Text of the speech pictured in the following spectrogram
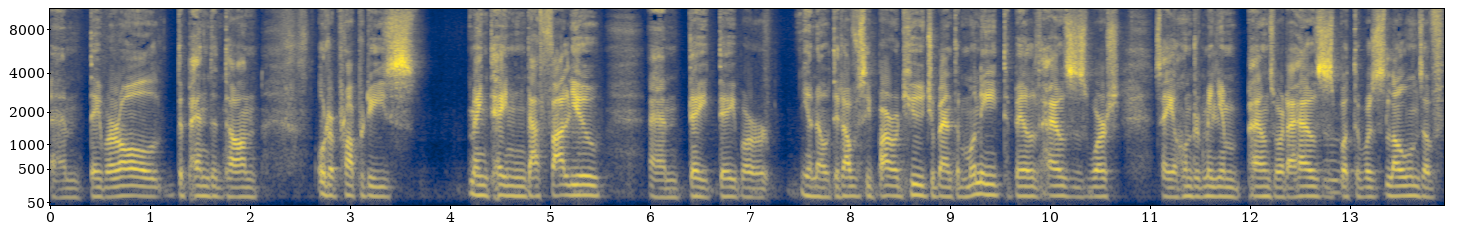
um, they were all dependent on other properties maintaining that value. And um, they they were you know they'd obviously borrowed huge amount of money to build houses worth say a hundred million pounds worth of houses, mm. but there was loans of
